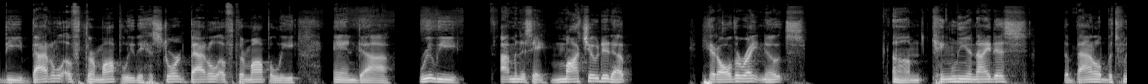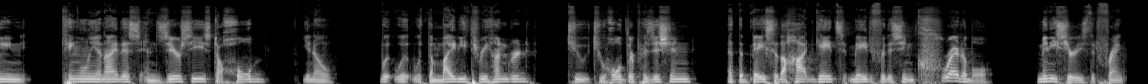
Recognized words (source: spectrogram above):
the Battle of Thermopylae, the historic Battle of Thermopylae, and uh, really, I'm going to say, machoed it up, hit all the right notes. Um, King Leonidas, the battle between King Leonidas and Xerxes to hold, you know, with, with, with the mighty 300 to to hold their position at the base of the hot gates made for this incredible miniseries that Frank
